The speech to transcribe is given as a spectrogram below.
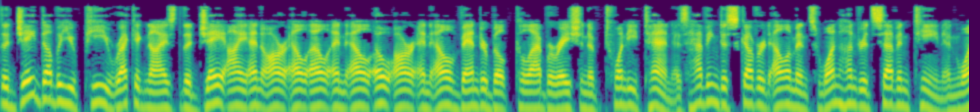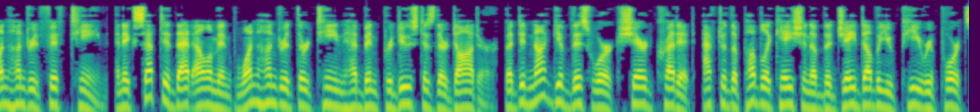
The JWP recognized the JINRLLNLORNL Vanderbilt collaboration of 2010 as having discovered elements 117 and 115, and accepted that element 113 had been produced as their daughter, but did not give this work shared credit. After the publication of the JWP reports,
